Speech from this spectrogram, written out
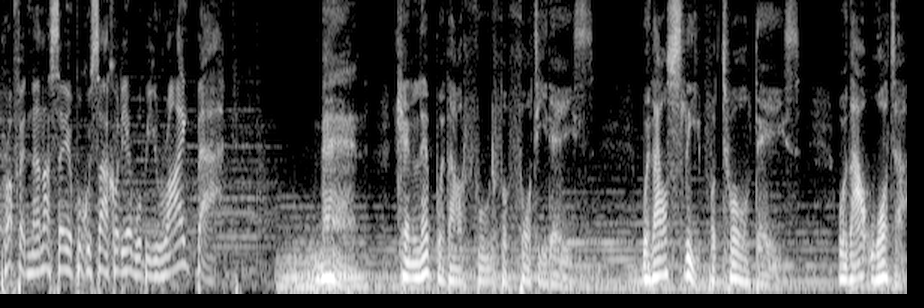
Prophet Nana Seyopuku Sarkodie will be right back. Man can live without food for 40 days, without sleep for 12 days, without water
